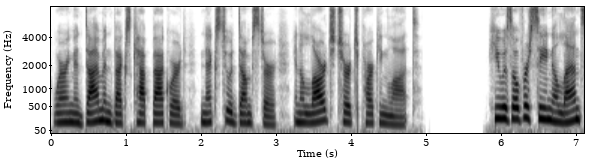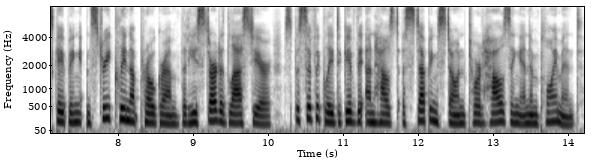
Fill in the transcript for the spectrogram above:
wearing a Diamondbacks cap backward, next to a dumpster, in a large church parking lot. He was overseeing a landscaping and street cleanup program that he started last year, specifically to give the unhoused a stepping stone toward housing and employment.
